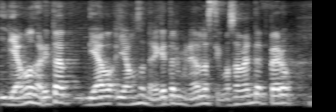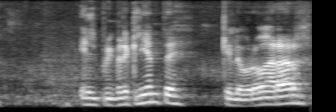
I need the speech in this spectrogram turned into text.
Y digamos, ahorita ya, ya vamos a tener que terminar lastimosamente, pero el primer cliente que logró agarrar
